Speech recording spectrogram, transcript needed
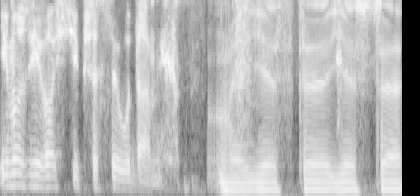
i możliwości przesyłu danych. Jest jeszcze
